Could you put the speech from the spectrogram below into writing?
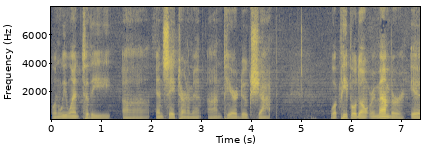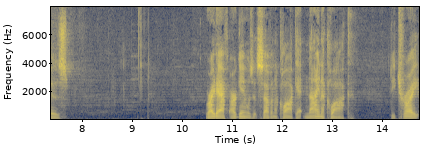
when we went to the uh, NCAA tournament on Pierre Duke's shot. What people don't remember is right after our game was at seven o'clock. At nine o'clock, Detroit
